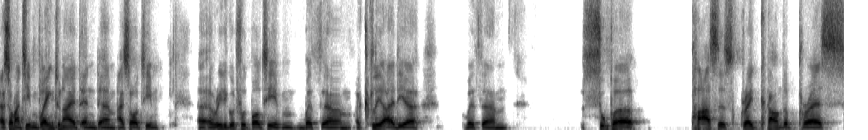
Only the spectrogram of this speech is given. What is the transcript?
I saw my team playing tonight, and um, I saw a team, a a really good football team with um, a clear idea, with um, super passes, great counter press,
